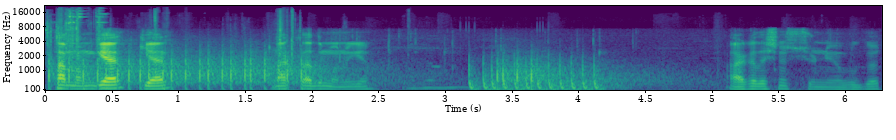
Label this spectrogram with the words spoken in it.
Tamam gel gel. Nakladım onu gel. Arkadaşını sürünüyor bu göt.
